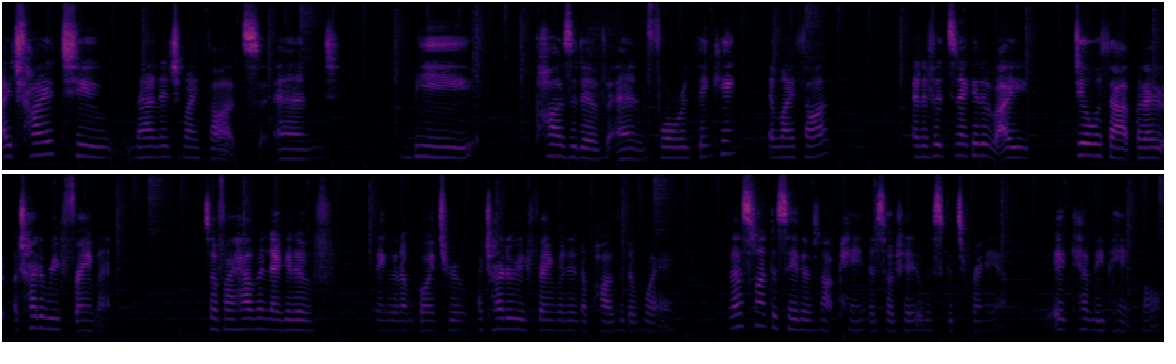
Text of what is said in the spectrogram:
I try to manage my thoughts and be positive and forward thinking in my thought. And if it's negative, I deal with that, but I try to reframe it. So if I have a negative thing that I'm going through, I try to reframe it in a positive way. That's not to say there's not pain associated with schizophrenia. It can be painful,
